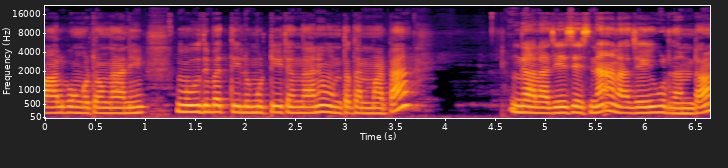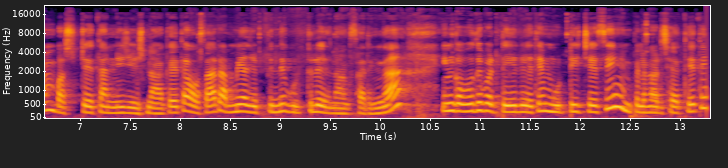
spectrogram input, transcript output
పాలు పొంగటం కానీ ఊదిబత్తీలు ముట్టియటం కానీ ఉంటుంది. అనమాట ఇంకా అలా చేసేసిన అలా చేయకూడదంట. ఫస్ట్ అయితే అన్నీ చేసి నాకైతే ఒకసారి అమ్మ చెప్పింది గుర్తులేదు నాకు సరిగ్గా. ఇంకా ఊదిపట్టీలు అయితే ముట్టించేసి పిల్లగాడి చేత అయితే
